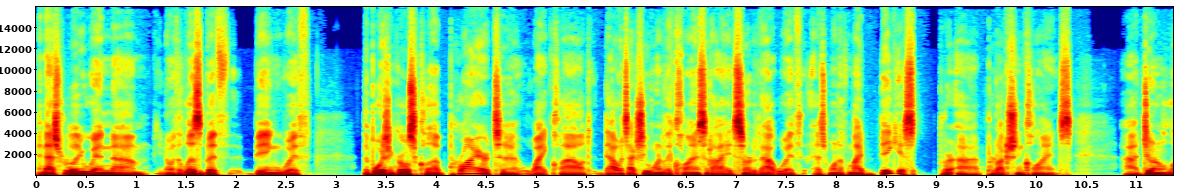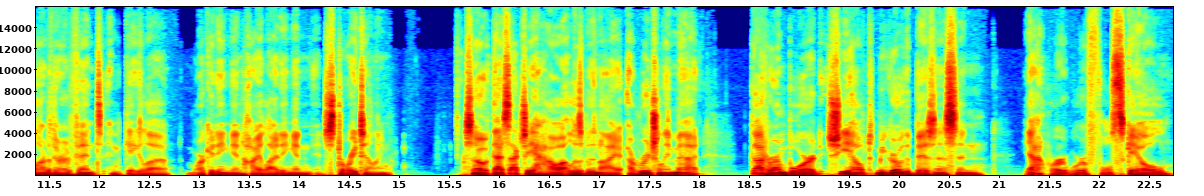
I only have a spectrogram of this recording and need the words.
And that's really when, um, you know, with Elizabeth being with the Boys and Girls Club prior to White Cloud, that was actually one of the clients that I had started out with as one of my biggest pr- uh, production clients, uh, doing a lot of their event and gala marketing and highlighting and, and storytelling. So that's actually how Elizabeth and I originally met. Got her on board. She helped me grow the business, and yeah, we're we're a full scale,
